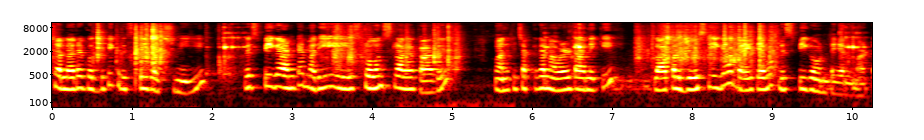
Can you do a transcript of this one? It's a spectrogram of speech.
చల్లారే కొద్దికి క్రిస్పీగా వచ్చినాయి క్రిస్పీగా అంటే మరీ స్టోన్స్ లాగా కాదు. మనకి చక్కగా నవలటానికి లోపల జ్యూసీగా బయట ఏమో క్రిస్పీగా ఉంటాయి అన్నమాట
